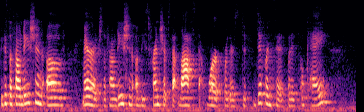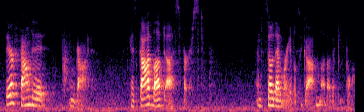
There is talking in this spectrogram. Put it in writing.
Because the foundation of marriage, the foundation of these friendships that last, that work, where there's dif- differences, but it's okay, they're founded in God. Because God loved us first. And so then we're able to go out and love other people.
